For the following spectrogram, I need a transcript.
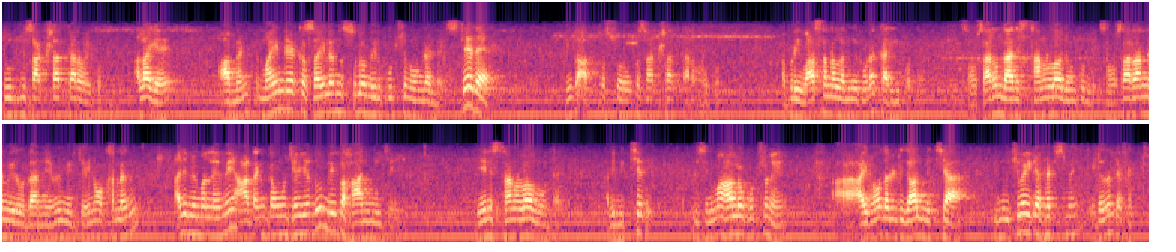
సూర్యు సాక్షాత్కారం అయిపోతుంది. అలాగే ఆ మెంట్ మైండ్ యొక్క సైలెన్స్లో మీరు కూర్చుని ఉండండి. స్టే దే మీకు ఆత్మస్వరూప సాక్షాత్కారం అయిపోతుంది. అప్పుడు ఈ వాసనలన్నీ కూడా కరిగిపోతాయి. సంసారం దాని స్థానంలో అది ఉంటుంది. సంసారాన్ని మీరు దాన్ని ఏమీ మీరు చేయనక్కర్లేదు. అది మిమ్మల్ని ఏమీ ఆటంకము చేయదు మీకు హాని చేయదు. దేని స్థానంలో అవి ఉంటాయి? అది మిథ్యది. ఇప్పుడు సినిమా హాల్లో కూర్చొని I know that it is all మిథ్య. In which why it affects me? It doesn't affect.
